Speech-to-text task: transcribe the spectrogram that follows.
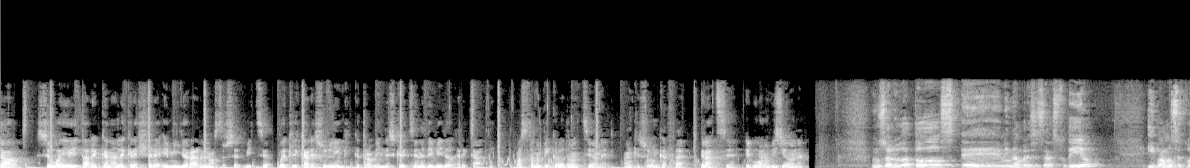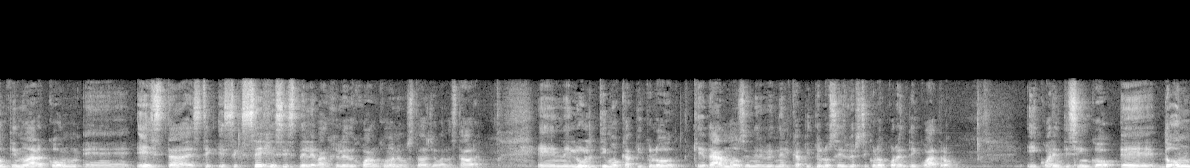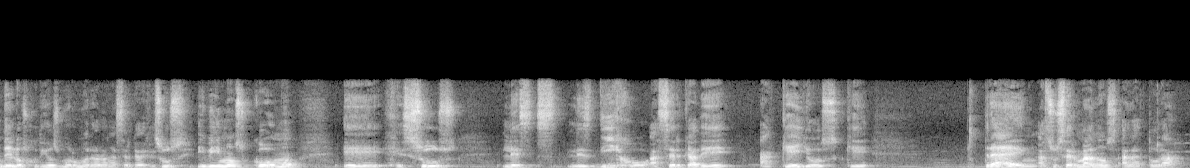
Ciao, se vuoi aiutare il canale a crescere e migliorare il nostro servizio, puoi cliccare sul link che trovi in descrizione dei video caricati. Basta una piccola donazione, anche solo un caffè. Grazie e buona visione. Un saludo a todos, eh, mi nombre es César Estudillo y vamos a continuar con eh, esta, este, este, exégesis del Evangelio de Juan como lo hemos estado llevando hasta ahora. En el último capítulo quedamos en el, en el capítulo 6, versículo 44, y 45, eh, donde los judíos murmuraron acerca de Jesús. Y vimos cómo eh, Jesús les, les dijo acerca de aquellos que traen a sus hermanos a la Torah,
